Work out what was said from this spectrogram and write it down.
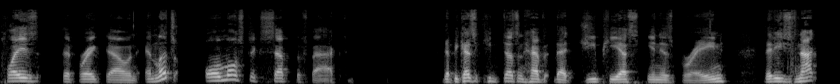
plays that break down and let's almost accept the fact that because he doesn't have that GPS in his brain, that he's not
